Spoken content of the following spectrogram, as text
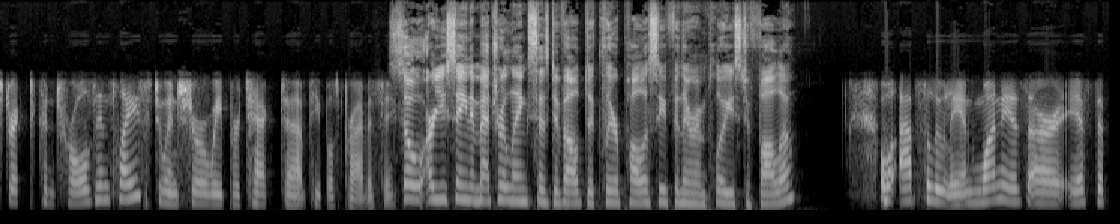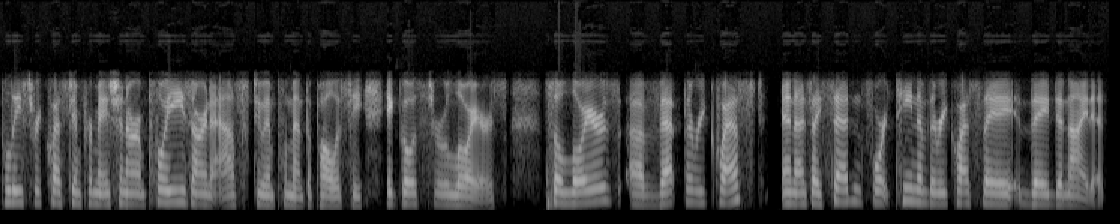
strict controls in place to ensure we protect uh, people's privacy. So, are you saying that Metrolinx has developed a clear policy for their employees to follow? Well, absolutely. And one is our if the police request information, our employees aren't asked to implement the policy. It goes through lawyers. So lawyers uh, vet the request, and as I said, in 14 of the requests, they they denied it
